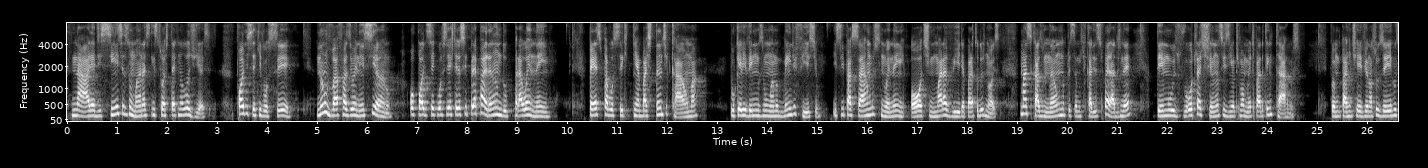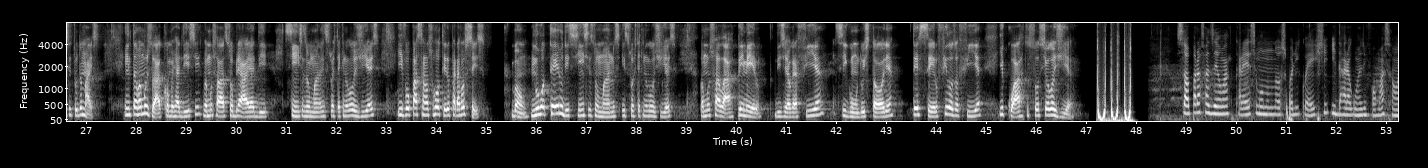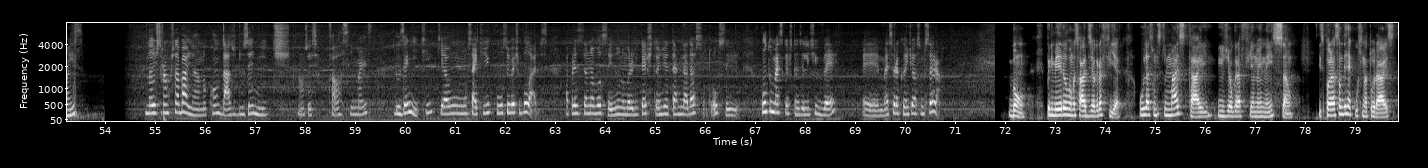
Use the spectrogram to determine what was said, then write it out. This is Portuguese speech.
na área de ciências humanas e suas tecnologias. Pode ser que você não vá fazer o Enem esse ano, ou pode ser que você já esteja se preparando para o Enem. Peço para você que tenha bastante calma, porque vivemos um ano bem difícil. E se passarmos no Enem, ótimo, maravilha para todos nós. Mas caso não, não precisamos ficar desesperados, né? Temos outras chances em outros momentos para tentarmos. Vamos para a gente rever nossos erros e tudo mais. Então vamos lá, como eu já disse, vamos falar sobre a área de ciências humanas e suas tecnologias e vou passar nosso roteiro para vocês. Bom, no roteiro de ciências humanas e suas tecnologias, vamos falar primeiro de geografia, segundo história, terceiro filosofia e quarto sociologia. Só para fazer um acréscimo no nosso podcast e dar algumas informações, nós estamos trabalhando com dados do Zenit, não sei se fala assim, mas do Zenit, que é um site de cursos e vestibulares, apresentando a vocês o número de questões de determinado assunto. Ou seja, quanto mais questões ele tiver, é, mais frequente o assunto será. Bom, primeiro vamos falar de geografia. Os assuntos que mais caem em geografia no Enem são exploração de recursos naturais,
